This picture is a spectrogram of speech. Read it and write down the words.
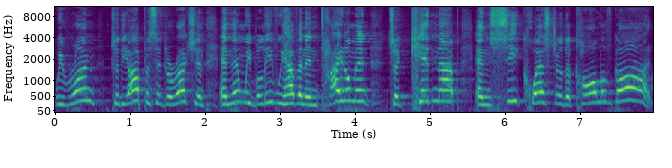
we run to the opposite direction and then we believe we have an entitlement to kidnap and sequester the call of God?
